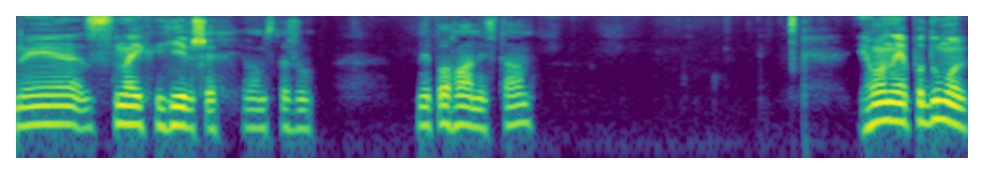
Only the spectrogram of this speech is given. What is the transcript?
не з найгірших, я вам скажу. Непоганий стан. І головне, я подумав,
